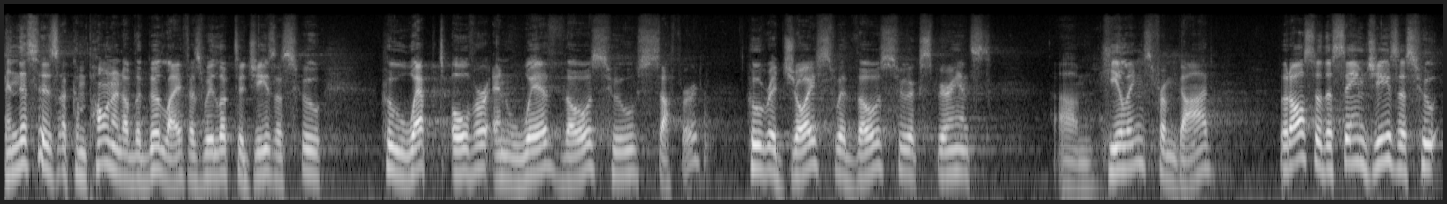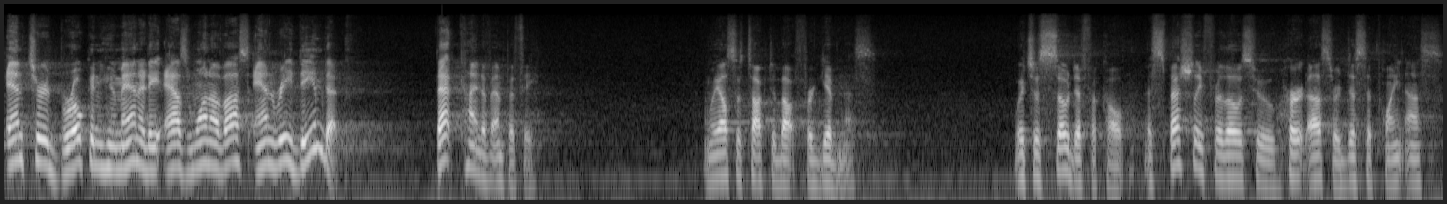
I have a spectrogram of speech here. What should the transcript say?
And this is a component of the good life as we look to Jesus, who, who wept over and with those who suffered, who rejoiced with those who experienced um, healings from God but also the same Jesus who entered broken humanity as one of us and redeemed it. That kind of empathy. And we also talked about forgiveness, which is so difficult, especially for those who hurt us or disappoint us.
